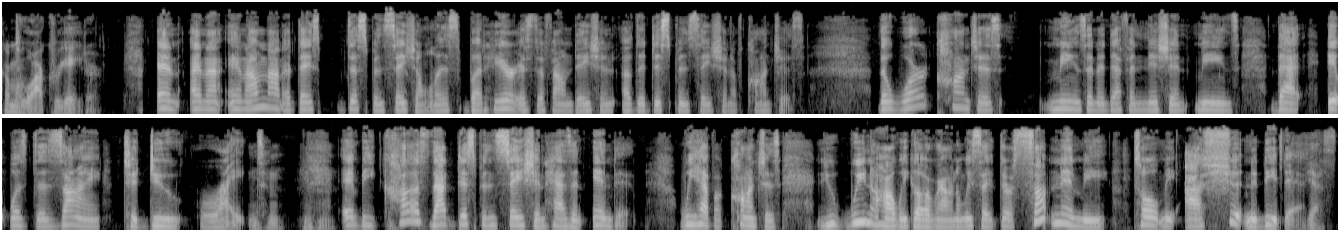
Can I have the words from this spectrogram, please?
Come to our Creator. And and I, and I'm not a dis- dispensationalist, but here is the foundation of the dispensation of conscious. The word conscious means in a definition means that it was designed to do right. Mm-hmm. Mm-hmm. And because that dispensation hasn't ended, we have a conscience. You we know how we go around and we say there's something in me told me I shouldn't have did that. Yes,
